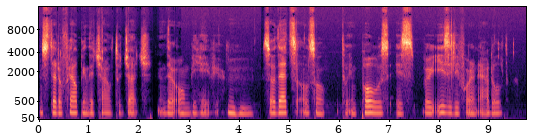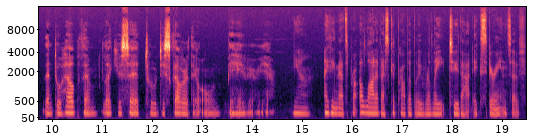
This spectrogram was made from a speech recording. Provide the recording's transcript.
instead of helping the child to judge their own behavior. Mm-hmm. So that's also to impose is very easily for an adult than to help them, like you said, to discover their own behavior. Yeah. Yeah. I think that's pro- a lot of us could probably relate to that experience of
